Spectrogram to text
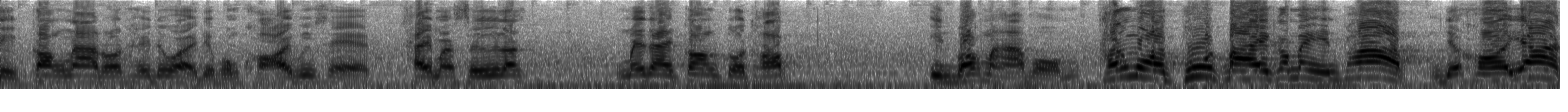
ติดกล้องหน้ารถให้ด้วย เดี๋ยวผมขอให้พิเศษ ใครมาซื้อแล้วไม่ได้กล้องตัวท็อป อินบ็อกมาหาผม ทั้งหมดพูดไปก็ไม่เห็นภาพ เดี๋ยวขออนุญาต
